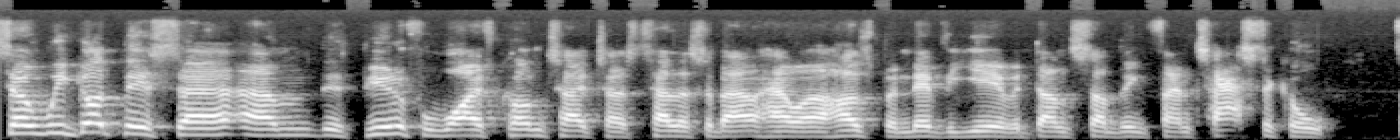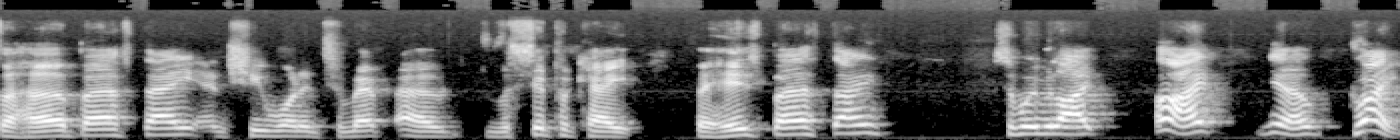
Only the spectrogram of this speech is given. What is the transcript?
so we got this uh, um, this beautiful wife contact us, tell us about how her husband every year had done something fantastical for her birthday, and she wanted to rep- uh, reciprocate for his birthday. So we were like, all right, you know, great.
